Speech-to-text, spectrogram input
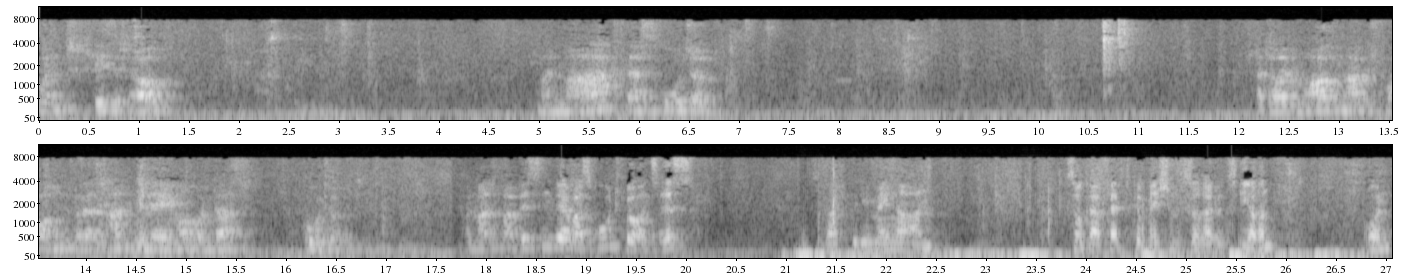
Und schließlich auch, man mag das Gute. hat heute Morgen mal gesprochen über das Angenehme und das Gute. Und manchmal wissen wir, was gut für uns ist. Zum Beispiel die Menge an Zucker-Fett-Gemischen zu reduzieren. Und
